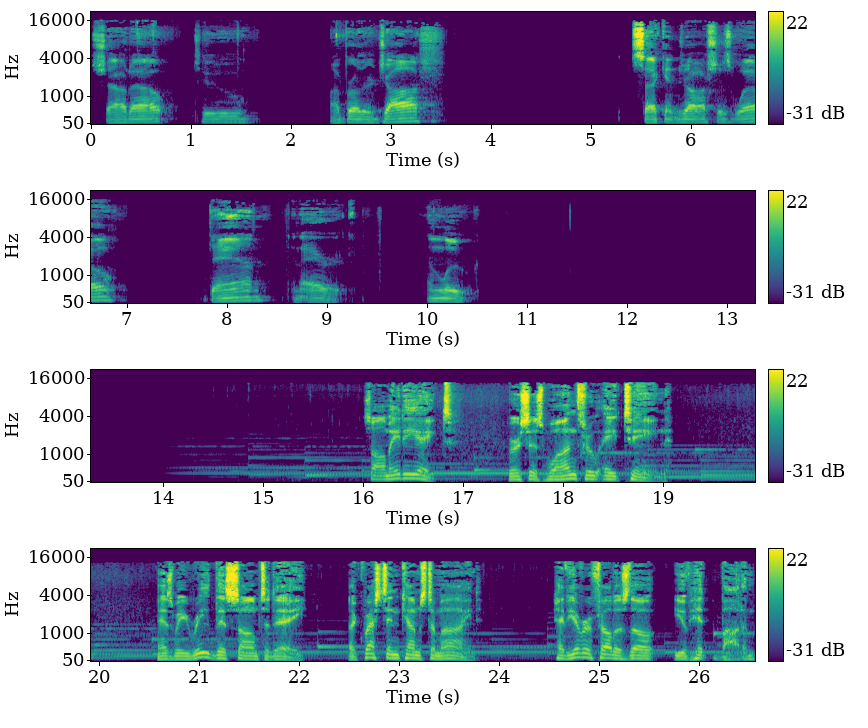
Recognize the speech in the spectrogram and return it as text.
Shout out to my brother Josh, second Josh as well, Dan, and Eric, and Luke. Psalm 88, verses 1 through 18. As we read this psalm today, a question comes to mind. Have you ever felt as though you've hit bottom?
